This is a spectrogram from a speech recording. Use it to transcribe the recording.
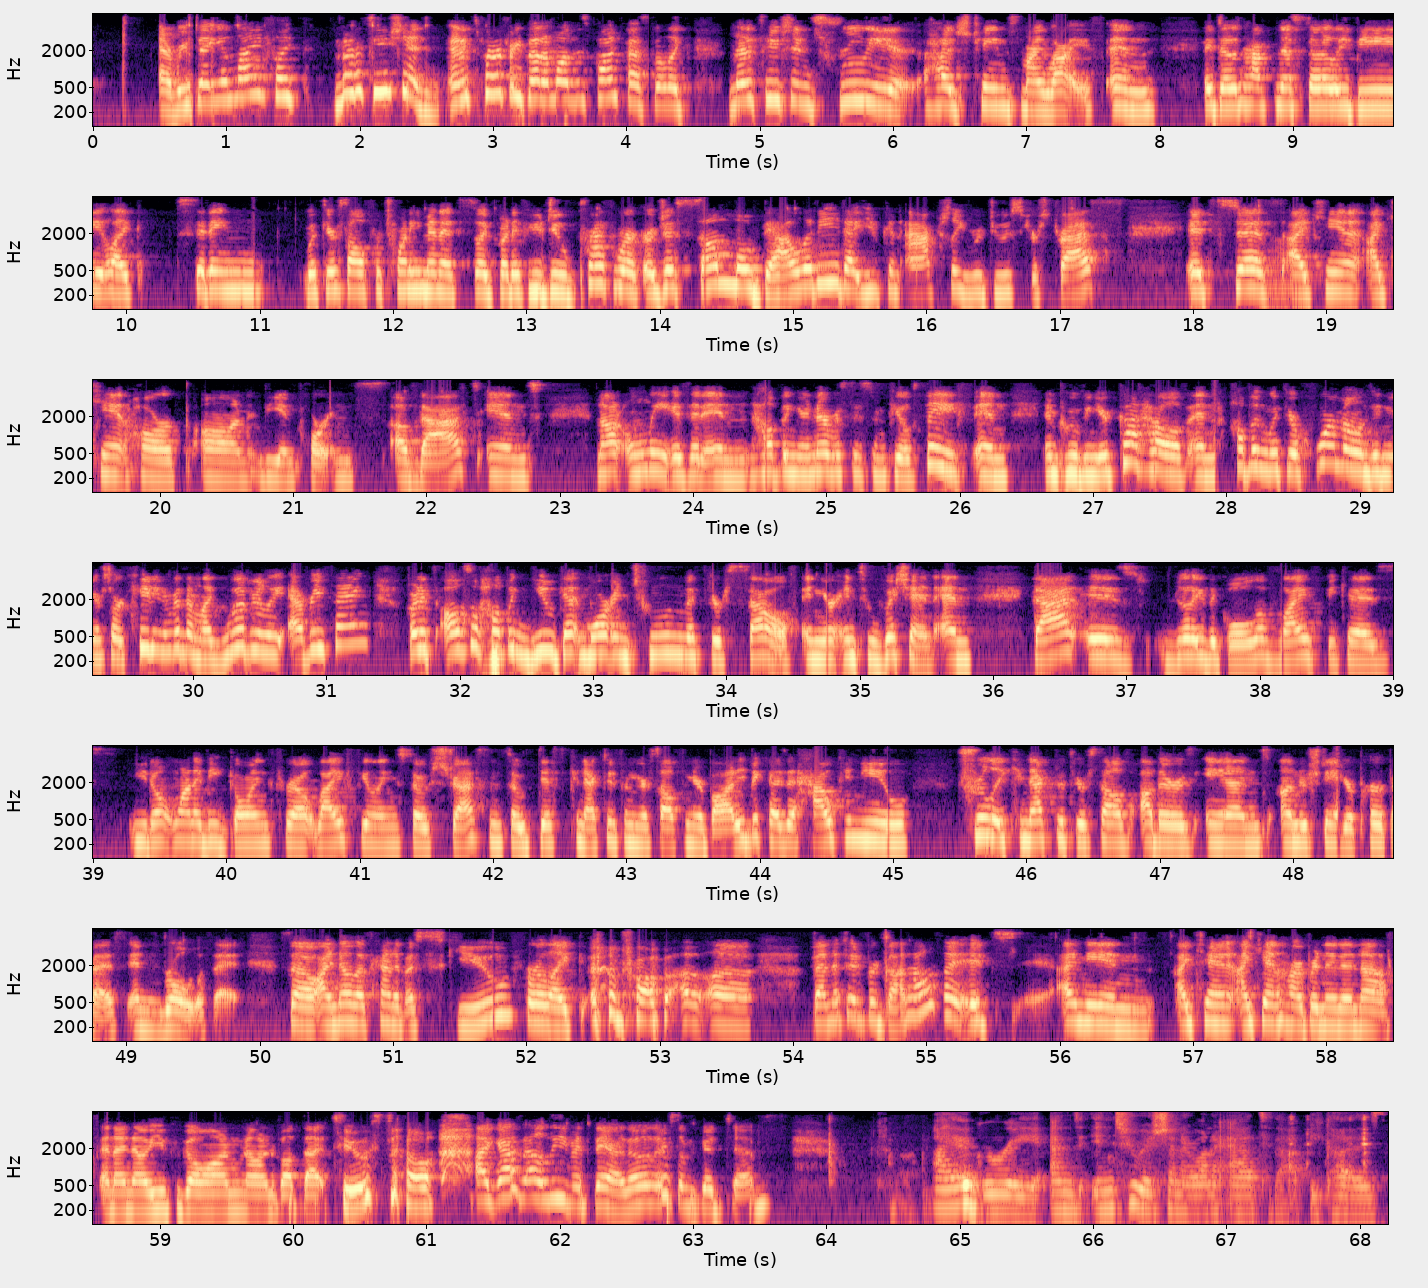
everything in life, like meditation. And it's perfect that I'm on this podcast, but like meditation truly has changed my life. And it doesn't have to necessarily be like sitting with yourself for 20 minutes like but if you do breath work or just some modality that you can actually reduce your stress it's just i can't i can't harp on the importance of that. And not only is it in helping your nervous system feel safe and improving your gut health and helping with your hormones and your circadian rhythm, like literally everything, but it's also helping you get more in tune with yourself and your intuition. And that is really the goal of life because you don't want to be going throughout life feeling so stressed and so disconnected from yourself and your body because how can you truly connect with yourself, others, and understand your purpose and roll with it. So I know that's kind of a skew for like a, benefit for gut health, but it's I mean I can't I can't harp on it enough, and I know you could go on and on about that too. So I guess I'll leave it there. Those are some good tips. I agree, and intuition. I want to add to that because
